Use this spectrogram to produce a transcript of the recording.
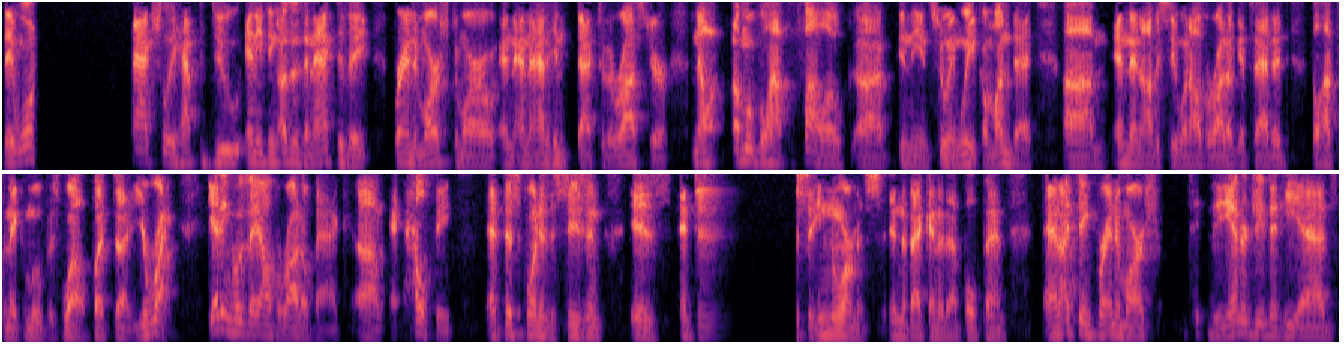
they won't actually have to do anything other than activate Brandon Marsh tomorrow and, and add him back to the roster. Now, a move will have to follow uh, in the ensuing week on Monday. Um, and then obviously when Alvarado gets added, they'll have to make a move as well. But uh, you're right. Getting Jose Alvarado back uh, healthy at this point of the season is just enormous in the back end of that bullpen. And I think Brandon Marsh, the energy that he adds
